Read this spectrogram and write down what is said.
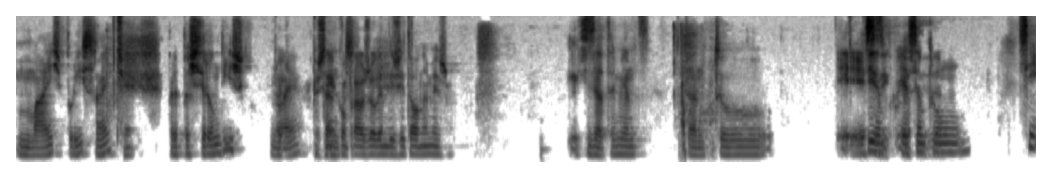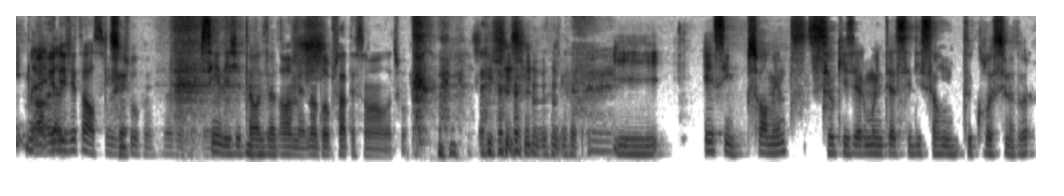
mais por isso, não é? Sim. Para depois ter um disco, não é? Depois tinha que comprar o jogo em digital na mesma. Exatamente. Portanto, é, é Físico, sempre, é sempre um. Sim, Ah, é- em digital, sim, Sim. desculpem. sim, digital, exato. Novamente, não estou a prestar atenção à aula, desculpa. E é assim, pessoalmente, se eu quiser muito essa edição de colecionador,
